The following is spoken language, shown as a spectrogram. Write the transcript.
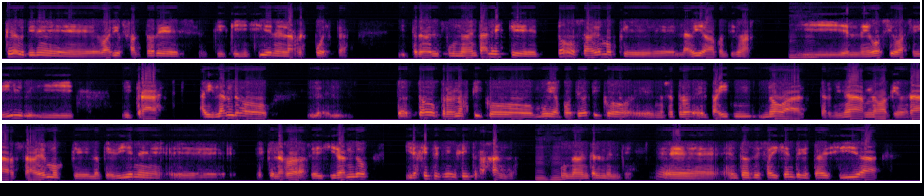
creo que tiene varios factores que, inciden en la respuesta, y, pero el fundamental es que todos sabemos que la vida va a continuar. Y el negocio va a seguir y, y tras aislando todo pronóstico muy apoteótico, eh, nosotros el país no va a terminar, no va a quebrar, sabemos que lo que viene eh, es que la rueda va a seguir girando y la gente tiene que seguir trabajando fundamentalmente. Eh, entonces hay gente que está decidida,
